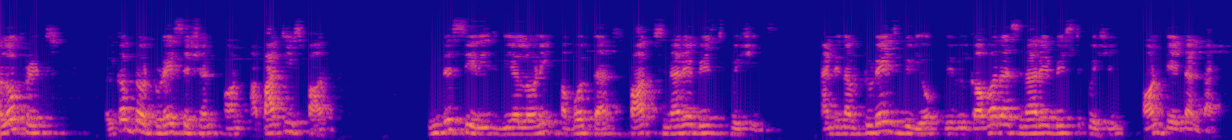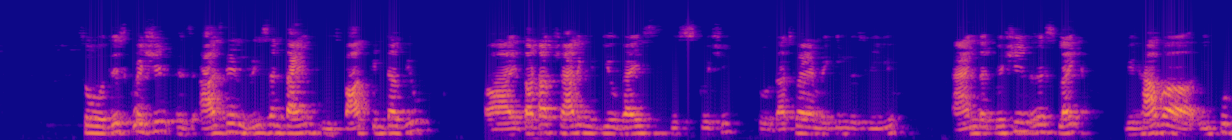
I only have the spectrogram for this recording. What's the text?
Hello friends, welcome to our today's session on Apache Spark. In this series, we are learning about the Spark scenario-based questions. And in our today's video, we will cover a scenario-based question on date and time. So this question is asked in recent times in Spark interview. I thought of sharing with you guys this question. So that's why I'm making this video. And the question is like, we have a input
